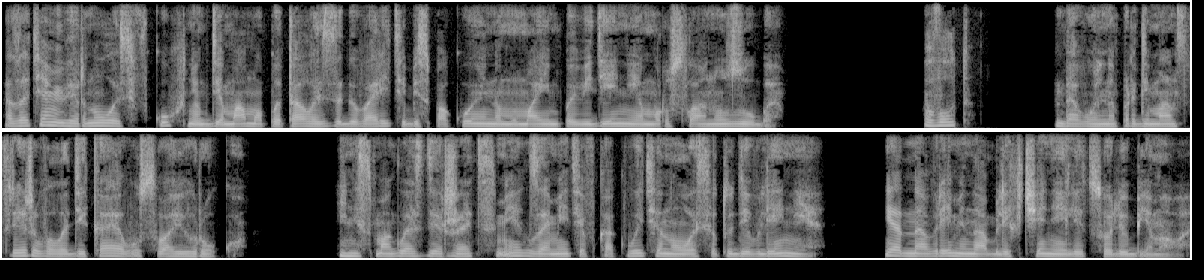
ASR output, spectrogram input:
а затем вернулась в кухню, где мама пыталась заговорить обеспокоенному моим поведением Руслану зубы. «Вот», — довольно продемонстрировала Дикаеву свою руку. И не смогла сдержать смех, заметив, как вытянулось от удивления и одновременно облегчение лицо любимого.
